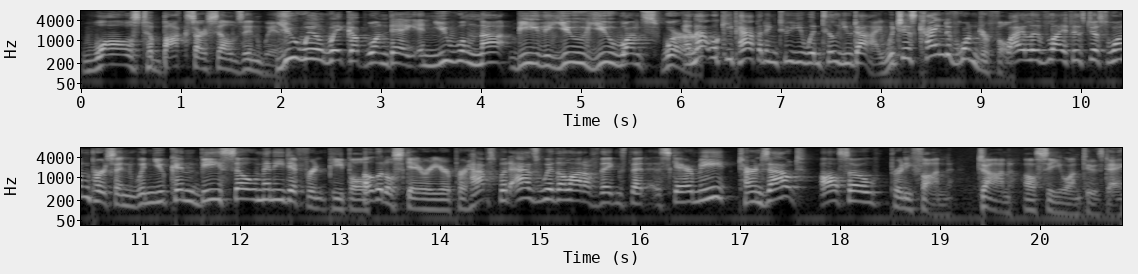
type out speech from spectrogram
walls to box ourselves in with. You will wake up one day and you will not be the you you once were. And that will keep happening to you until you die, which is kind of wonderful. Why live life as just one person when you can be so many different people? A little scarier perhaps, but as with a lot of things that scare me, turns out also pretty fun. John, I'll see you on Tuesday.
